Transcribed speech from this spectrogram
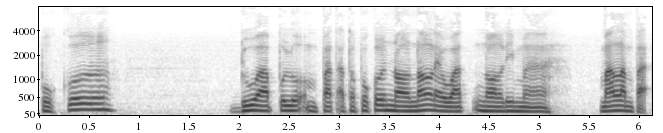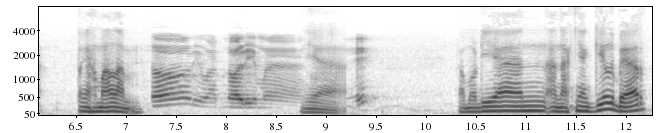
Pukul 24 atau pukul 00 lewat 05 malam Pak. Tengah malam. 0 lewat 05 Ya. Okay. Kemudian anaknya Gilbert.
